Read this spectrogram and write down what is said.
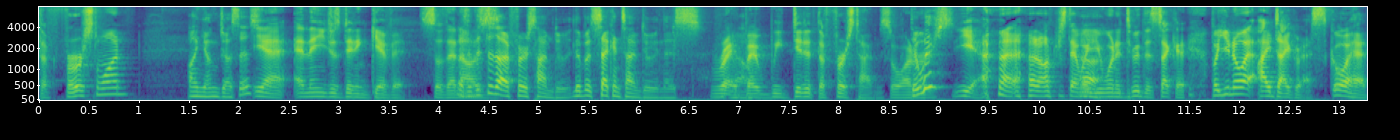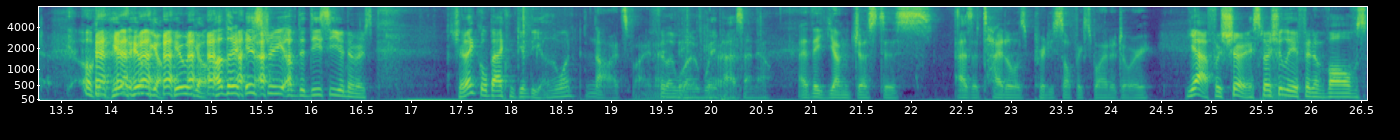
The first one, on Young Justice. yeah, and then you just didn't give it. So then I was, this is our first time doing, but second time doing this. you right, know. but we did it the first time. So I Did we? Yeah, I don't understand why Oh. you want to do the second. But you know what? I digress. Go ahead. okay, here, here we go. Here we go. Other history of the DC universe. Should I go back and give the other one? No, it's fine. I feel like we're way uh, past that now. I think Young Justice as a title is pretty self-explanatory. Yeah, for sure. Especially if it involves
